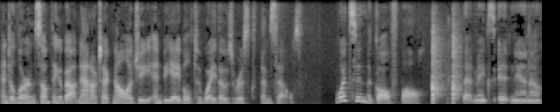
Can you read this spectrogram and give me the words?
and to learn something about nanotechnology and be able to weigh those risks themselves. What's in the golf ball? That makes it nano?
